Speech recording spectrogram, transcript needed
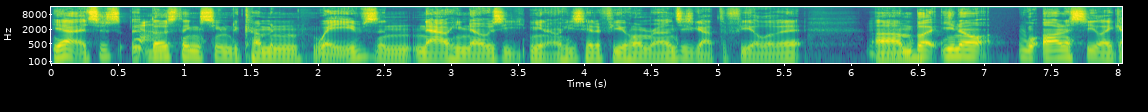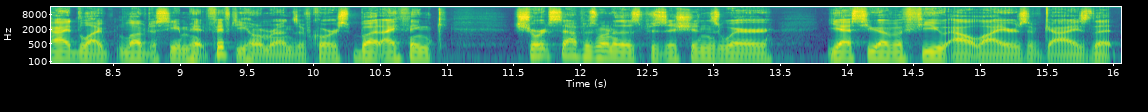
yeah. It's just Yeah. those things seem to come in waves, and now he knows he you know he's hit a few home runs. He's got the feel of it. Mm-hmm. Um, but you know, w- honestly, like I'd like love to see him hit 50 home runs, of course. But I think shortstop is one of those positions where yes, you have a few outliers of guys that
